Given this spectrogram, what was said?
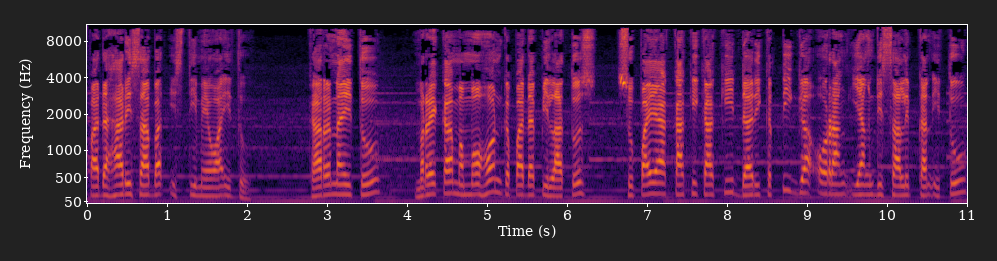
pada hari Sabat istimewa itu. Karena itu, mereka memohon kepada Pilatus supaya kaki-kaki dari ketiga orang yang disalibkan itu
